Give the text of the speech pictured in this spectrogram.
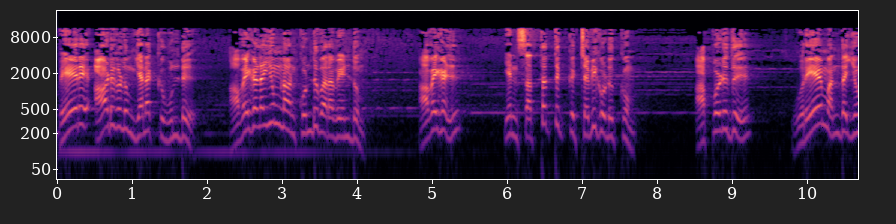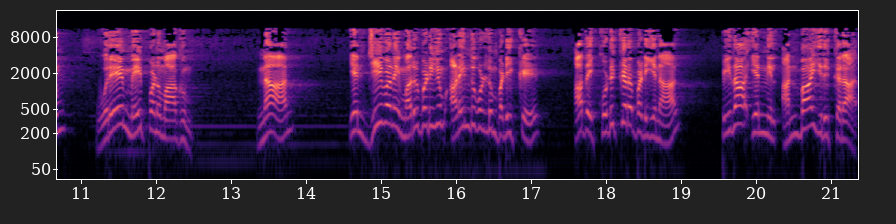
வேறே ஆடுகளும் எனக்கு உண்டு. அவைகளையும் நான் கொண்டு வர வேண்டும். அவைகள் என் சத்தத்துக்கு செவி கொடுக்கும். அப்பொழுது ஒரே மந்தையும் ஒரே மெய்ப்பனுமாகும். நான் என் ஜீவனை மறுபடியும் அடைந்து கொள்ளும்படிக்கு அதை கொடுக்கிறபடியினால் பிதா என்னில் அன்பாயிருக்கிறார்.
